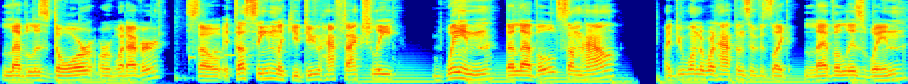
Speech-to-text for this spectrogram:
level is door or whatever. So it does seem like you do have to actually win the level somehow. I do wonder what happens if it's like level is win.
